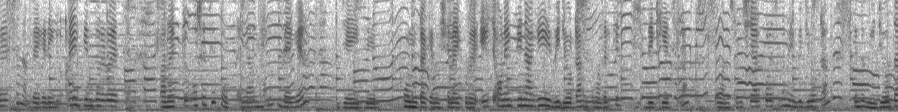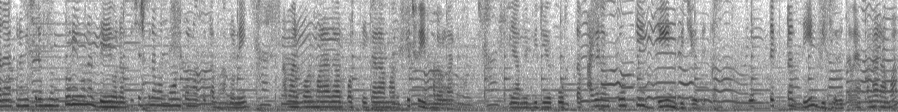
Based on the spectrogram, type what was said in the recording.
রয়েছে না ব্যাগের ইগুলো অনেক দিন ধরে রয়েছে। কারণ একটু বসেছি তো তাহলে আমি ভাবলাম ব্যাগের যে এই যে ফোমটাকে আমি সেলাই করে এইটা অনেক দিন আগে এই ভিডিওটা আমি তোমাদেরকে দেখিয়েছিলাম, তোমাদের সাথে শেয়ার করেছিলাম এই ভিডিওটা। কিন্তু ভিডিওটা না এখন আমি সেরকমভাবে করিও না দেও না। বিশেষ করে আমার মন টন অতটা ভালো নেই। আমার বর মারা যাওয়ার পর থেকে আর আমার কিছুই ভালো লাগে না। যে আমি ভিডিও করতাম, আগে আমি প্রতিদিন ভিডিও দিতাম, প্রত্যেকটা দিন ভিডিও দিতাম। এখন আর আমার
